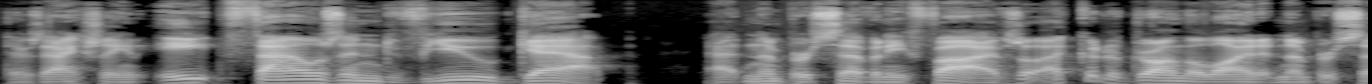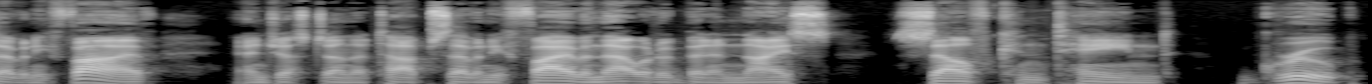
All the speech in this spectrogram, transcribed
There's actually an 8,000 view gap at number 75. So I could have drawn the line at number 75 and just done the top 75, and that would have been a nice self contained group.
